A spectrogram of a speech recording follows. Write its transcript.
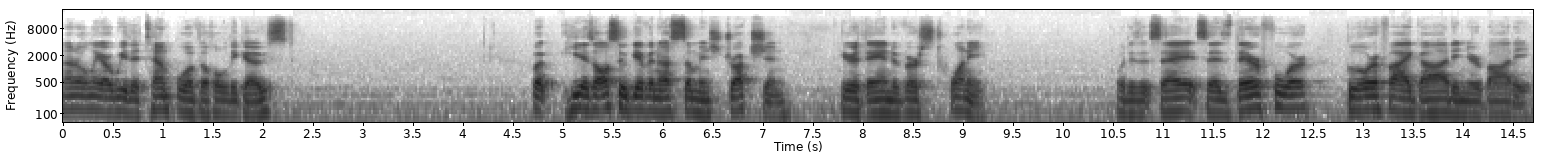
Not only are we the temple of the Holy Ghost, but He has also given us some instruction here at the end of verse 20. What does it say? It says, Therefore, glorify God in your body.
